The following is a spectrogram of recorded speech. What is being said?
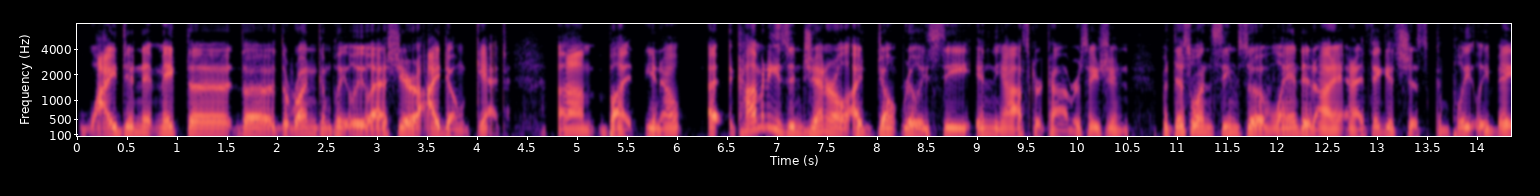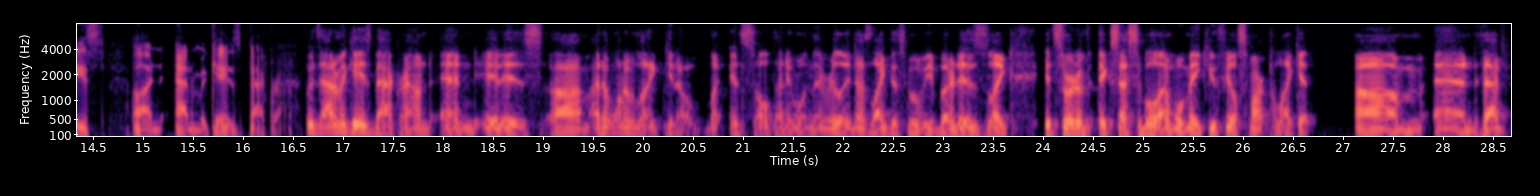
why didn't it make the, the, the run completely last year? I don't get. Um, but you know, uh, comedies in general, I don't really see in the Oscar conversation. But this one seems to have landed on it, and I think it's just completely based on Adam McKay's background. It's Adam McKay's background, and it is. Um, I don't want to like you know like insult anyone that really does like this movie, but it is like it's sort of accessible and will make you feel smart to like it. Um, and that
